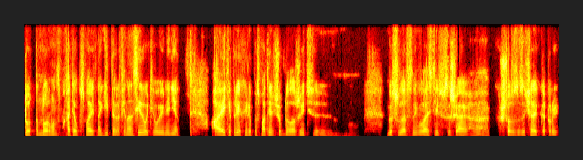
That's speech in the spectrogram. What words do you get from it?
тот Норман хотел посмотреть на Гитлера, финансировать его или нет. А эти приехали посмотреть, чтобы доложить э, государственной власти в США. А что за человек, который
